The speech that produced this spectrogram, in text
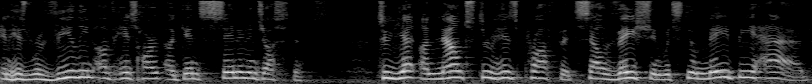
in his revealing of his heart against sin and injustice, to yet announce through his prophet salvation which still may be had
